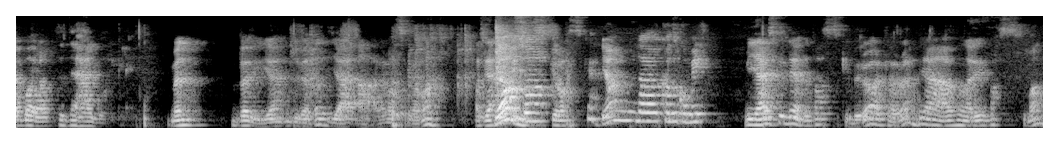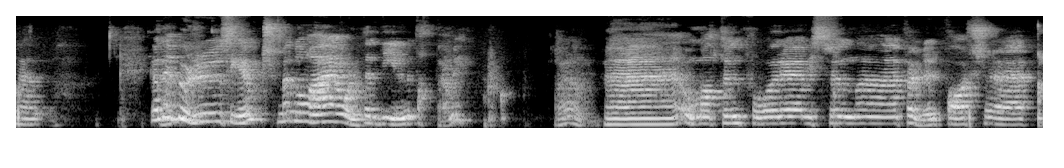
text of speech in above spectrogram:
jeg bare at det her går ikke lenger. Men Børge, du vet at jeg er en vaskedame? Altså, jeg Ja, så- elsker å vaske. Ja, men da kan du komme hit. Men jeg skulle lede et vaskebyrå, er du klar over det? Jeg er jo sånn der vaskemann. Jeg... Ja, det burde du sikkert gjort. Men nå har jeg ordnet en deal med dattera mi. Ja. Eh, om at hun får, eh, hvis hun eh, følger fars eh,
